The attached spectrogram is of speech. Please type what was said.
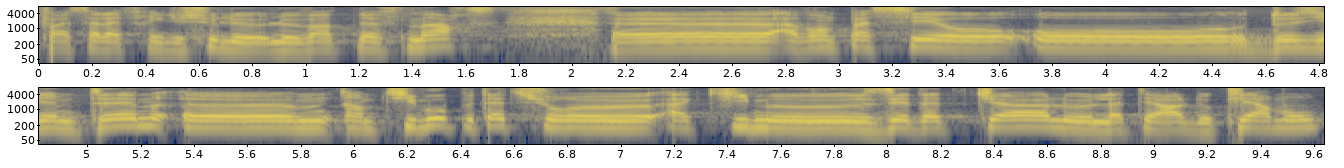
face à l'Afrique du Sud le, le 29 mars. Avant de passer au, au deuxième thème, un petit mot peut-être sur Hakim Zedatka, le latéral de Clermont,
